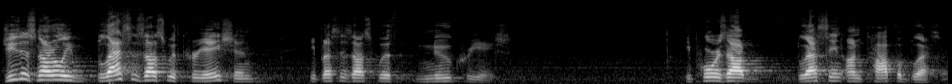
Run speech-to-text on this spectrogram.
Jesus not only blesses us with creation, he blesses us with new creation. He pours out blessing on top of blessing.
